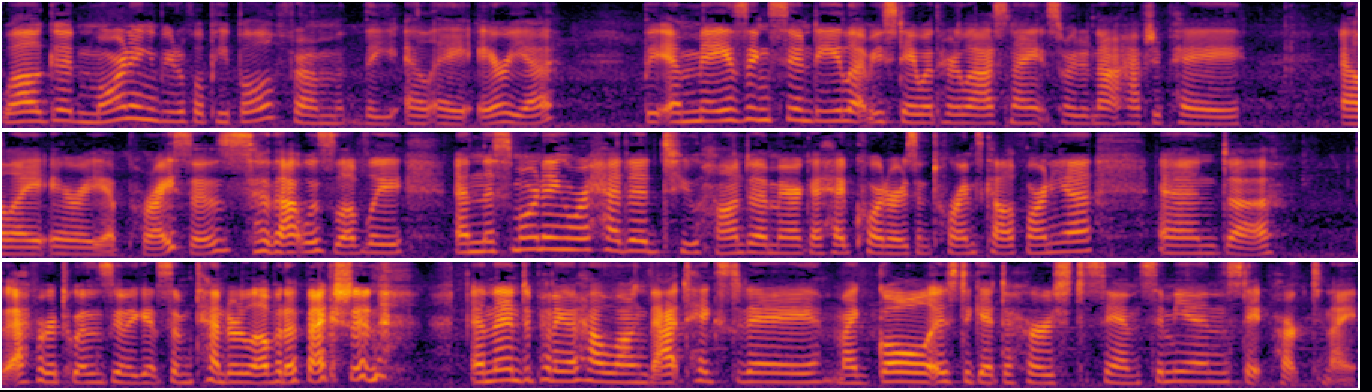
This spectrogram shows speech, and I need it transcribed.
Well, good morning, beautiful people from the LA area. The amazing Cindy let me stay with her last night, so I did not have to pay LA area prices, so that was lovely. And this morning we're headed to Honda America headquarters in Torrance, California, and uh, the Africa Twins is going to get some tender love and affection. and then, depending on how long that takes today, my goal is to get to Hearst San Simeon State Park tonight.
